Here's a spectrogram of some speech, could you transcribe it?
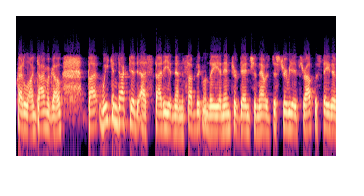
quite a long time ago. But we conducted a study and then subsequently an intervention that was distributed throughout the state of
